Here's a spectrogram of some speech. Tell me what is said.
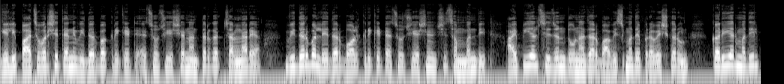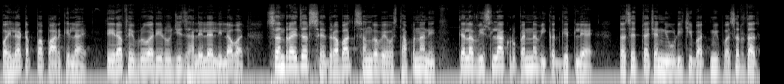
गेली पाच वर्षे त्याने विदर्भ क्रिकेट असोसिएशन अंतर्गत चालणाऱ्या विदर्भ लेदर बॉल क्रिकेट असोसिएशनशी संबंधित आय पी एल सीझन दोन हजार बावीसमध्ये प्रवेश करून करिअरमधील पहिला टप्पा पार केला आहे. तेरा फेब्रुवारी रोजी झालेल्या लिलावात सनरायझर्स हैदराबाद संघ व्यवस्थापनाने त्याला वीस लाख रुपयांना विकत घेतले आहे. तसेच त्याच्या निवडीची बातमी पसरताच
